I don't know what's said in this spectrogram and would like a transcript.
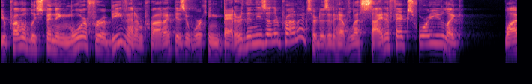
you're probably spending more for a bee venom product. Is it working better than these other products, or does it have less side effects for you? Like, why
